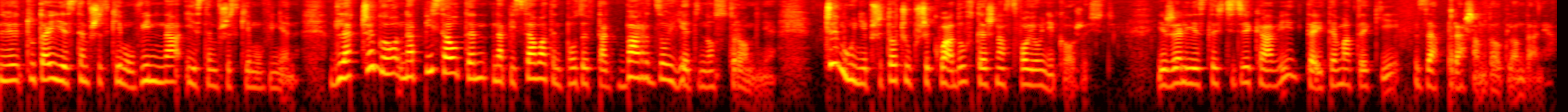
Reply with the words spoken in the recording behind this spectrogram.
y, tutaj jestem wszystkiemu winna, jestem wszystkiemu winien. Dlaczego napisał ten, napisała ten pozew tak bardzo jednostronnie? Czemu nie przytoczył przykładów też na swoją niekorzyść? Jeżeli jesteście ciekawi tej tematyki, zapraszam do oglądania.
